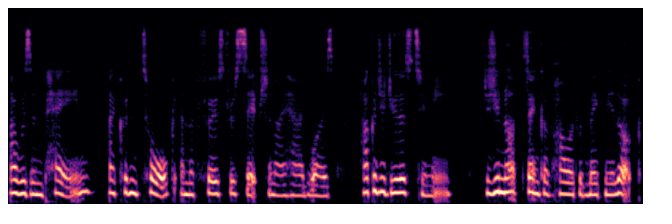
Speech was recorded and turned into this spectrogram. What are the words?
I was in pain, I couldn't talk, and the first reception I had was, How could you do this to me? Did you not think of how it would make me look?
